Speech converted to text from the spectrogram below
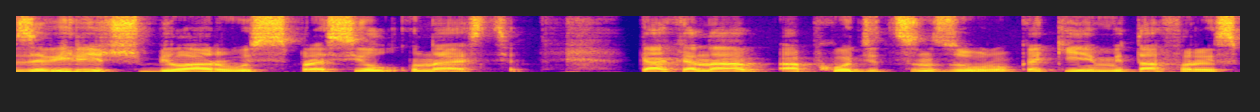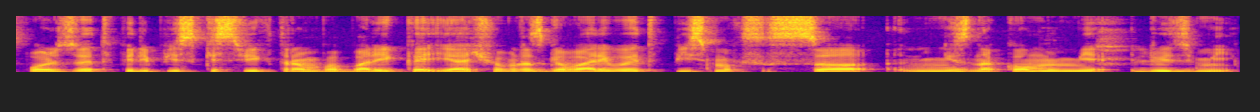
The Village Беларусь спросил у Насти, как она обходит цензуру, какие метафоры использует в переписке с Виктором Бабарико и о чем разговаривает в письмах с незнакомыми людьми.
